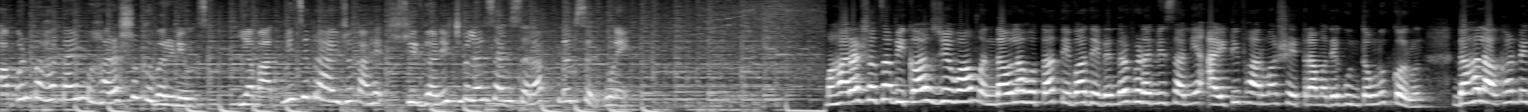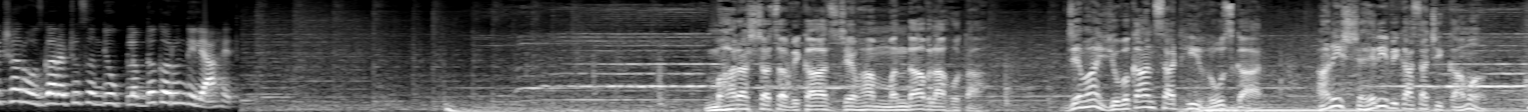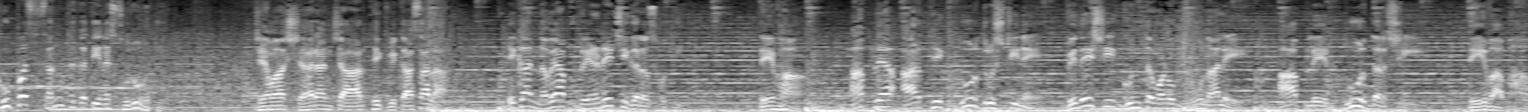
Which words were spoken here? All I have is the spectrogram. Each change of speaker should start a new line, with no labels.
आपण पाहताय महाराष्ट्र खबर न्यूज. या बातमीचे प्रायोजक आहेत श्री गणेश ज्वेलर्स अँड सराफ हडपसर पुणे. महाराष्ट्राचा विकास जेव्हा मंदावला होता तेव्हा देवेंद्र फडणवीसांनी आय टी फार्मा क्षेत्रामध्ये गुंतवणूक करून दहा लाखांपेक्षा रोजगाराच्या संधी उपलब्ध करून दिल्या आहेत.
महाराष्ट्राचा विकास जेव्हा मंदावला होता जेव्हा युवकांसाठी रोजगार आणि शहरी विकासाची कामं खूपच संथ गतीने सुरू होती. जेव्हा शहरांच्या आर्थिक विकासाला एका नव्या प्रेरणेची गरज होती तेव्हा आपल्या आर्थिक दूरदृष्टीने विदेशी गुंतवणूक घेऊन आले आपले दूरदर्शी देवाभाव.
